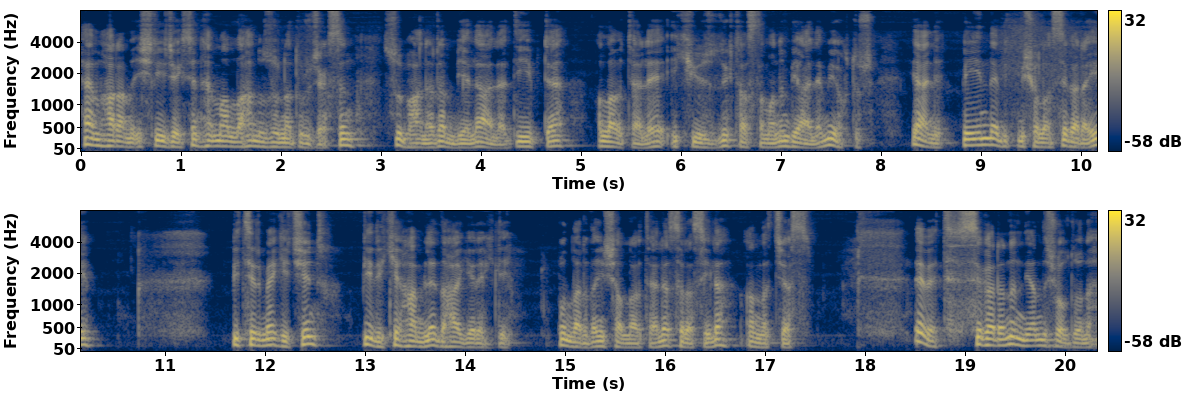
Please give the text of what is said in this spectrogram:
Hem haramı işleyeceksin hem Allah'ın huzuruna duracaksın. Subhane Rabbiyel Ala deyip de Allahü Teala'ya iki yüzlülük taslamanın bir alemi yoktur. Yani beyinde bitmiş olan sigarayı bitirmek için bir iki hamle daha gerekli. Bunları da inşallah Teala sırasıyla anlatacağız. Evet, sigaranın yanlış olduğunu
